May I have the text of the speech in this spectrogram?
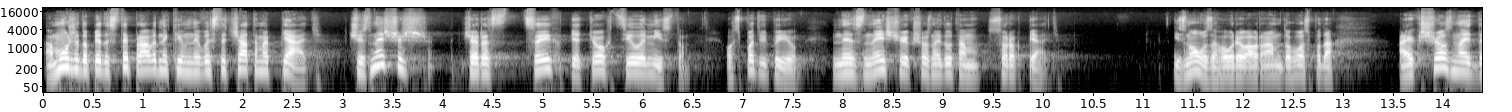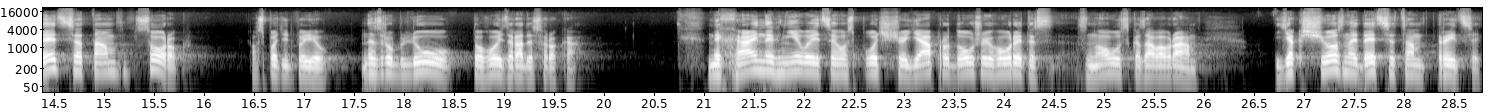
А може, до 50 праведників не вистачатиме п'ять? Чи знищиш через цих п'ятьох ціле місто? Господь відповів: не знищу, якщо знайду там 45. І знову заговорив Авраам до Господа: А якщо знайдеться там 40? Господь відповів: Не зроблю того й заради 40. Нехай не гнівається Господь, що я продовжую говорити, знову сказав Авраам. Якщо знайдеться там 30,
